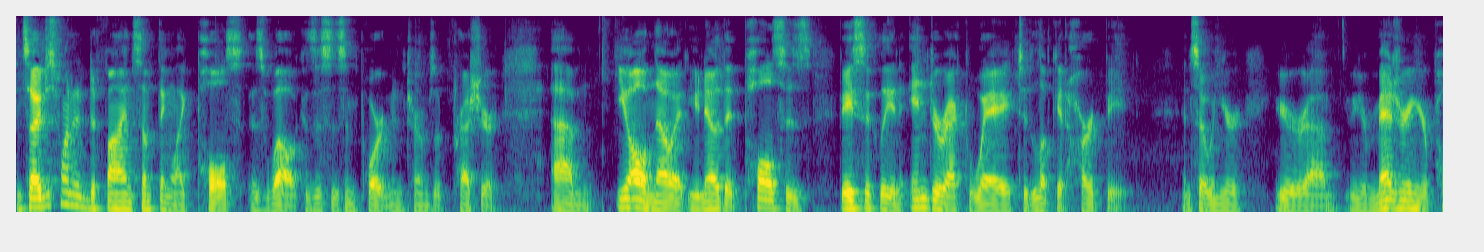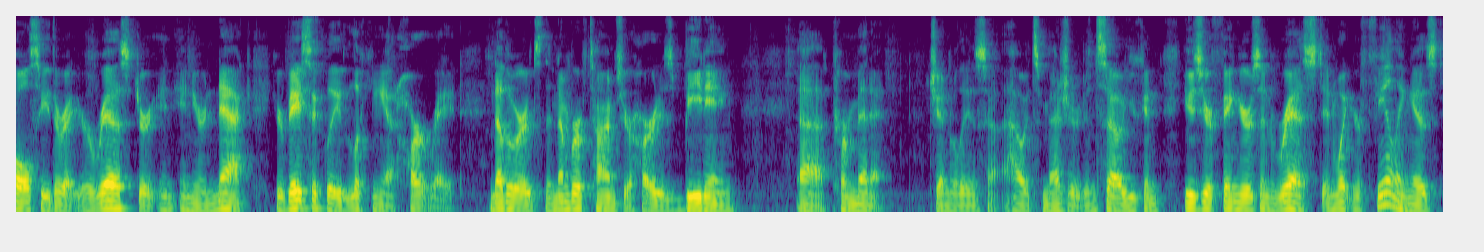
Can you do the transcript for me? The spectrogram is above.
And so I just wanted to define something like pulse as well, because this is important in terms of pressure. Um, you all know it. You know that pulse is basically an indirect way to look at heartbeat. And so when you're you're um, when you're measuring your pulse either at your wrist or in, in your neck, you're basically looking at heart rate. In other words, the number of times your heart is beating uh, per minute generally is how it's measured. And so you can use your fingers and wrist, and what you're feeling is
